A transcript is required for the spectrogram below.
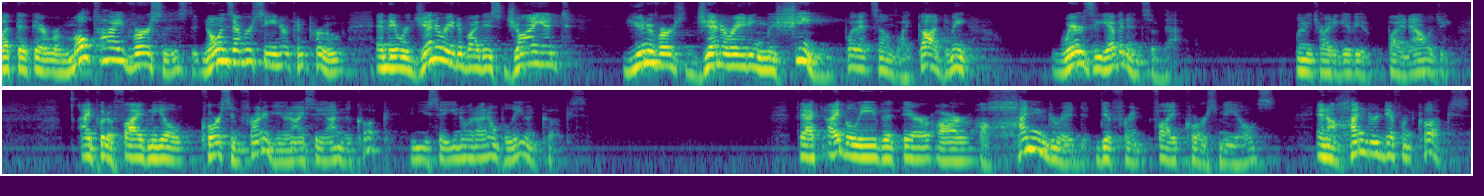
but that there were multiverses that no one's ever seen or can prove, and they were generated by this giant universe generating machine. Boy, that sounds like God to me. Where's the evidence of that? Let me try to give you by analogy. I put a five meal course in front of you and I say, I'm the cook. And you say, you know what, I don't believe in cooks. In fact, I believe that there are a hundred different five course meals and a hundred different cooks.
